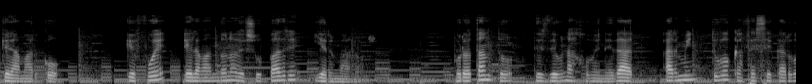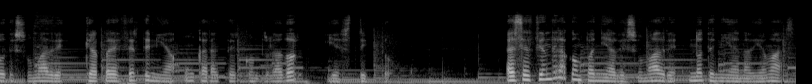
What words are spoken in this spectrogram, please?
que la marcó, que fue el abandono de su padre y hermanos. Por lo tanto, desde una joven edad, Armin tuvo que hacerse cargo de su madre, que al parecer tenía un carácter controlador y estricto. A excepción de la compañía de su madre, no tenía nadie más,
